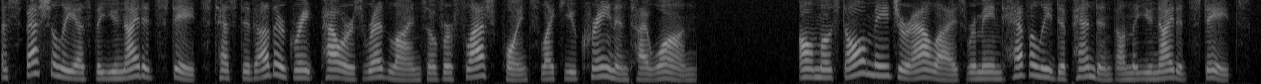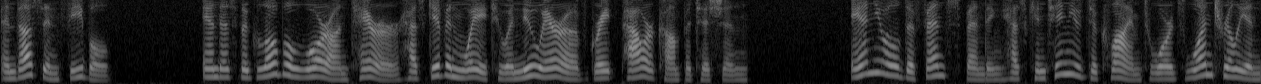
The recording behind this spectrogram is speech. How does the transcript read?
Especially as the United States tested other great powers' red lines over flashpoints like Ukraine and Taiwan. Almost all major allies remained heavily dependent on the United States, and thus enfeebled and as the global war on terror has given way to a new era of great power competition. Annual defense spending has continued to climb towards $1 trillion,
